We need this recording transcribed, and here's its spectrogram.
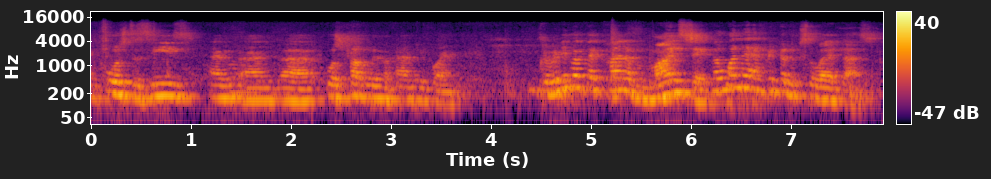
and cause disease and, and uh, cause trouble in the family for him. So when you've got that kind of mindset, no wonder Africa looks the way it does.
